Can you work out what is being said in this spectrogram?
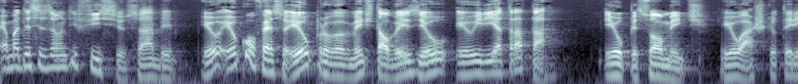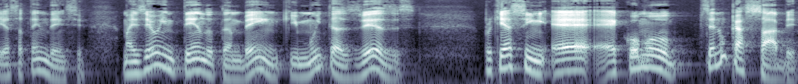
É uma decisão difícil, sabe? Eu, eu confesso, eu provavelmente, talvez eu, eu iria tratar. Eu, pessoalmente. Eu acho que eu teria essa tendência. Mas eu entendo também que muitas vezes. Porque assim, é, é como. Você nunca sabe.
